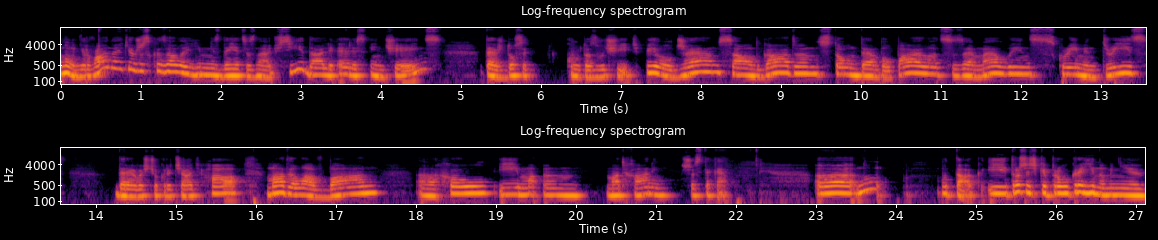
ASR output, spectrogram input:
Ну, Нірвана, як я вже сказала, її, мені здається, знають всі. Далі Alice in Chains теж досить круто звучить. Pearl Jam, Soundgarden, Stone Temple Pilots, The Melvins, Screaming Trees, дерева, що кричать, Ха, Mother Love Band, Hole і Mad Honey, щось таке. Ну, Отак. І трошечки про Україну мені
